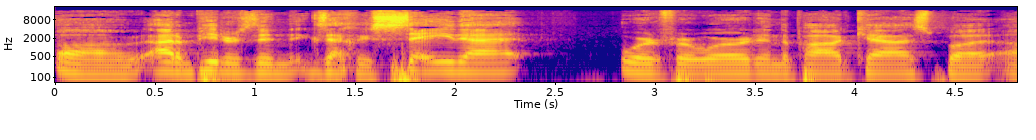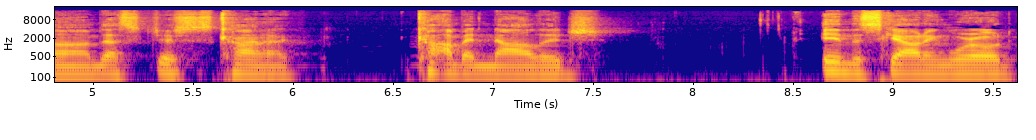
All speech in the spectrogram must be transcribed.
Uh, Adam Peters didn't exactly say that word for word in the podcast, but um, that's just kind of common knowledge in the scouting world.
